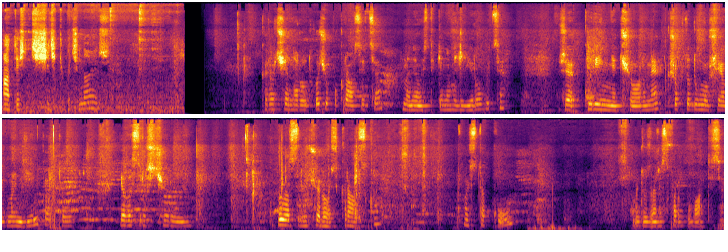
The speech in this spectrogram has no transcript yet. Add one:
А, ти ще тільки починаєш. Коротше, народ, хочу покраситися. У мене ось таке на голові робиться. Вже коріння чорне. Якщо хто думав, що я блондинка, то я вас розчарую. Купила собі вчора ось краску. Ось таку. Буду зараз фарбуватися.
